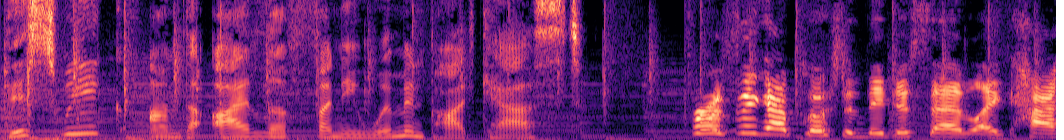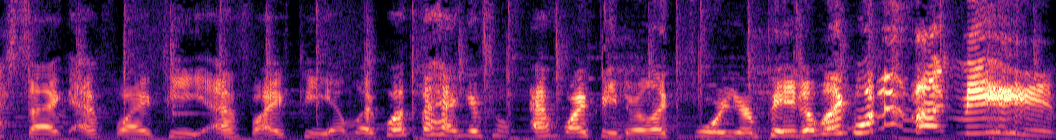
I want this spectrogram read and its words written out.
This week on the I Love Funny Women podcast. First thing I posted, they just said like hashtag FYP, FYP. I'm like, what the heck is FYP? They're like, for your page. I'm like, what does that mean?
